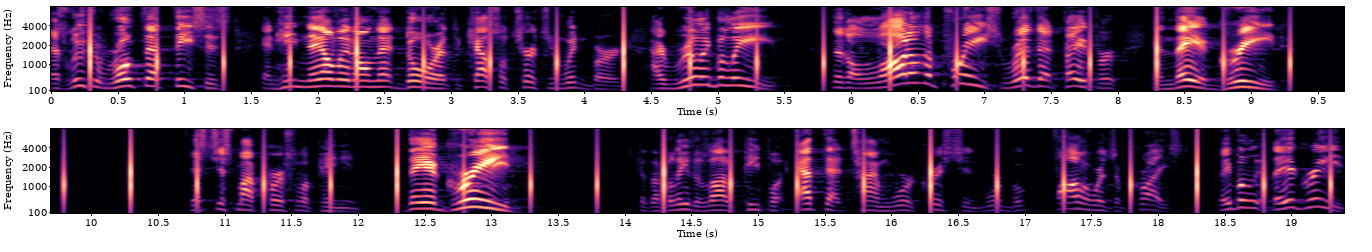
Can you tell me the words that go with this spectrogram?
as Luther wrote that thesis and he nailed it on that door at the Castle Church in Wittenberg, I really believe that a lot of the priests read that paper and they agreed. That's just my personal opinion. They agreed because I believe that a lot of people at that time were Christians, were followers of Christ. They, believe, they agreed,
